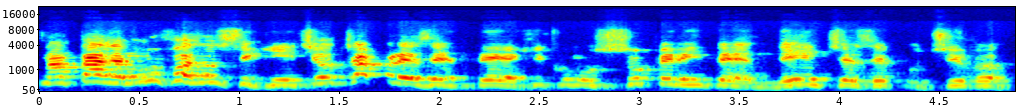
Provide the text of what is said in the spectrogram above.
Natália, vamos fazer o seguinte: eu te apresentei aqui como superintendente executiva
